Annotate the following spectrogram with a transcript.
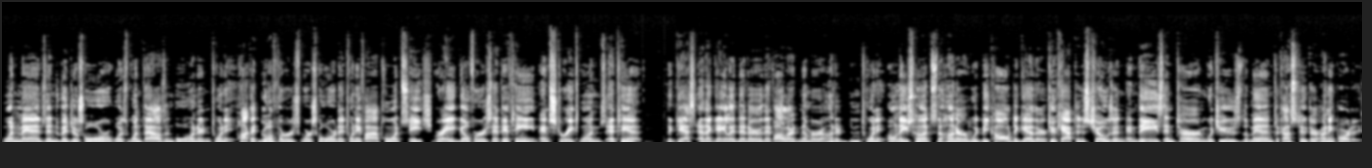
One man's individual score was 1,420. Pocket gophers were scored at 25 points each, gray gophers at 15, and streaked ones at 10. The guests at a gala dinner that followed number 120. On these hunts, the hunter would be called together, two captains chosen, and these in turn would choose the men to constitute their hunting parties.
